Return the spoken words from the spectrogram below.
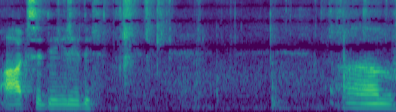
oxidated. Um,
